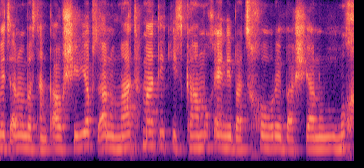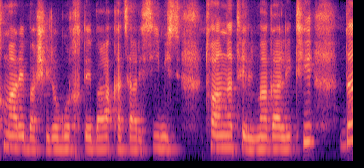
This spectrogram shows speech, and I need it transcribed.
მეწარმეობასთან კავშირი აქვს, ანუ მათემატიკის გამო გამოყენება ცხოვრებაში, ანუ მოხმარებაში როგორ ხდება, აქაც არის იმის თვალნათელი მაგალითი და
